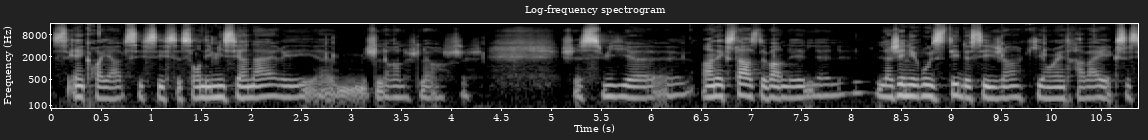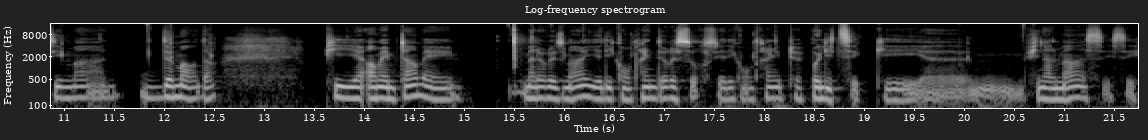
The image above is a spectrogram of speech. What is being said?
c'est incroyable. Ce sont des missionnaires et euh, je leur... je suis euh, en extase devant le- le- le- la générosité de ces gens qui ont un travail excessivement demandant. Puis euh, en même temps, ben, malheureusement, il y a des contraintes de ressources, il y a des contraintes politiques et euh, finalement, c'est,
